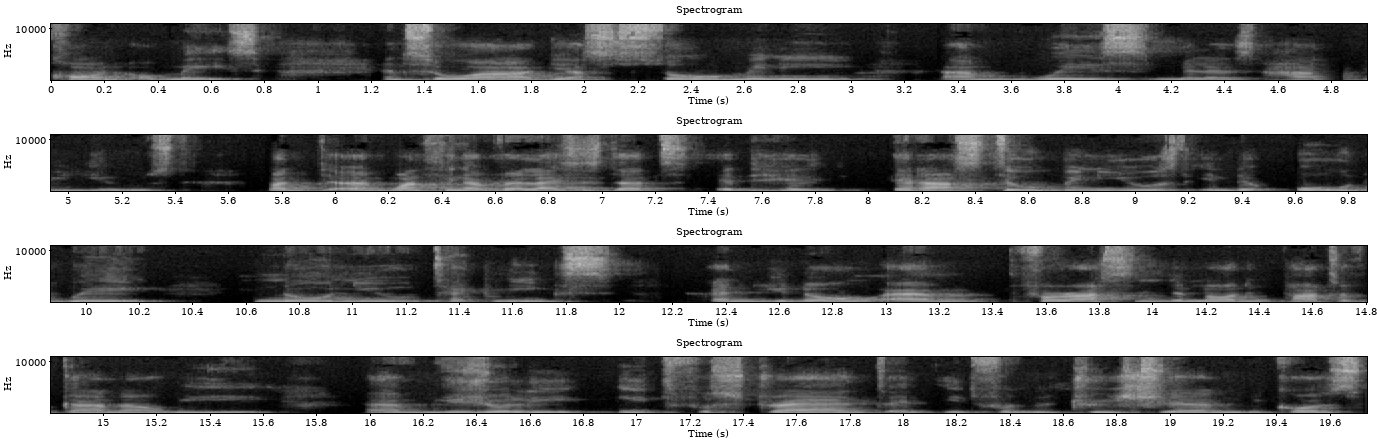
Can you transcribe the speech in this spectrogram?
corn or maize. And so uh, there are so many um, ways millets have been used. But uh, one thing I've realized is that it has, it has still been used in the old way, no new techniques. And you know, um, for us in the northern part of Ghana, we um, usually eat for strength and eat for nutrition because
